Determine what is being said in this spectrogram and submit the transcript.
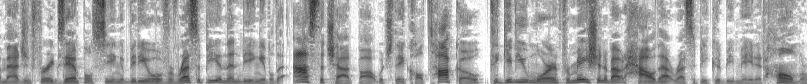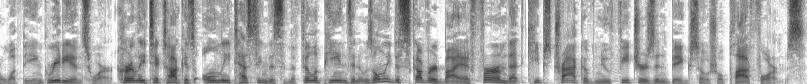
Imagine, for example, seeing a video of a recipe and then being able to ask the chatbot, which they call Tako, to give you more information about how that recipe could be made at home or what the ingredients were. Currently, TikTok is only testing this in the Philippines, and it was only discovered by a firm that keeps track of new features in big social platforms.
